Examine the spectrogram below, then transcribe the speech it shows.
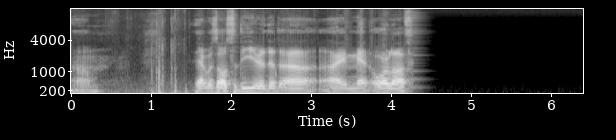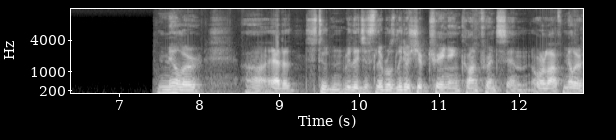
Um, that was also the year that uh, I met Orloff Miller uh, at a student religious liberals leadership training conference, and Orloff Miller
